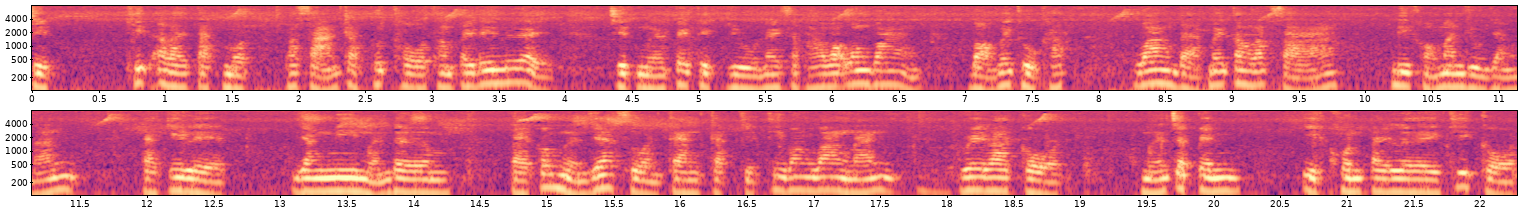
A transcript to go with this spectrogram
จิตคิดอะไรตัดหมดประสานกับพุทโธทำไปเรื่อยๆ จิตเหมือนไปติดอยู่ในสภาวะว่างๆ บอกไม่ถูกครับ ว่างแบบไม่ต้องรักษา มีของมันอยู่อย่างนั้น แต่กิเลสยังมีเหมือนเดิม แต่ก็เหมือนแยกส่วนกันกับจิตที่ว่างๆนั้น เวลาโกรธเหมือนจะเป็นอีกคนไปเลยที่โกรธ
